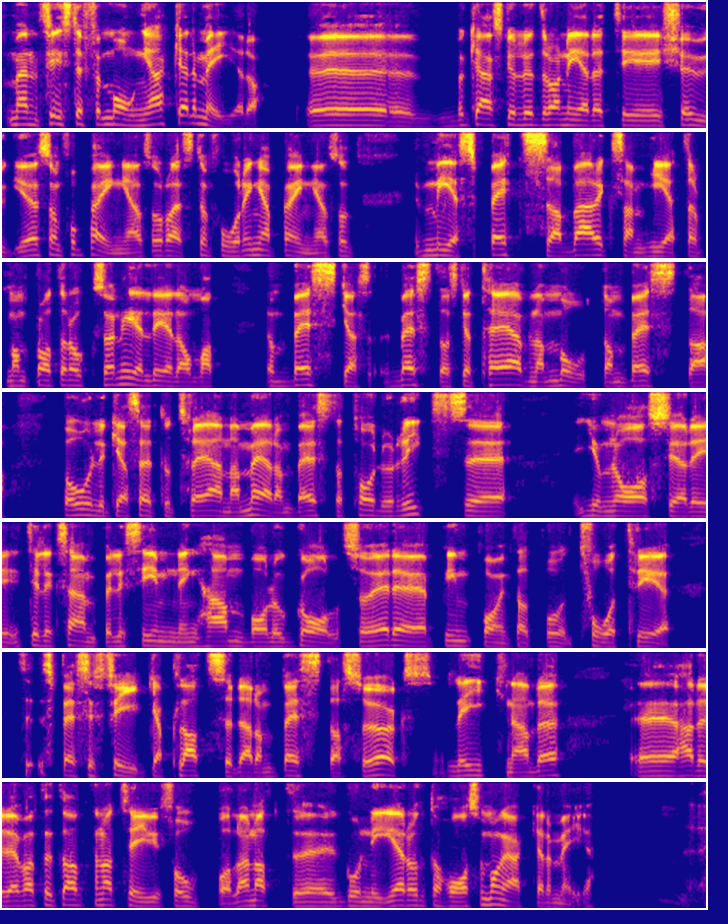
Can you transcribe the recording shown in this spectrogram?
Men finns det för många akademier då? Eh, kanske skulle dra ner det till 20 som får pengar, så resten får inga pengar. Så mer spetsa verksamheter. Man pratar också en hel del om att de bästa, bästa ska tävla mot de bästa på olika sätt och träna med de bästa. Tar du riksgymnasier, eh, till exempel i simning, handboll och golf, så är det pinpointat på två, tre specifika platser där de bästa söks. Liknande Eh, hade det varit ett alternativ i fotbollen att eh, gå ner och inte ha så många akademier?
